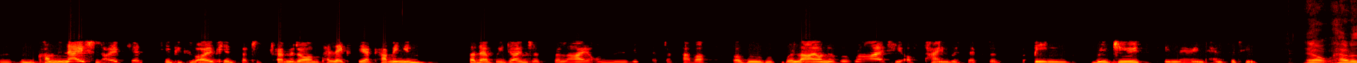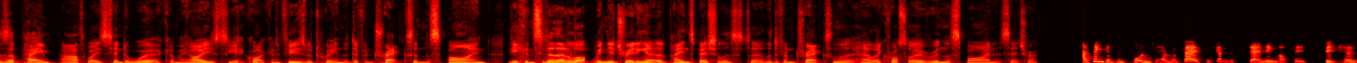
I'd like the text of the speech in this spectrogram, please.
um, combination opiates, typical opiates such as tramadol and Palexia coming in, so that we don't just rely on mu receptor cover, but we rely on a variety of pain receptors being reduced in their intensity. Now, how does the pain pathways tend to work? I mean, I used to get quite confused between the different tracks in the spine. Do you consider that a lot when you're treating a pain specialist, uh, the different tracks and the, how they cross over in the spine, etc.? I think it's important to have a basic understanding of it because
